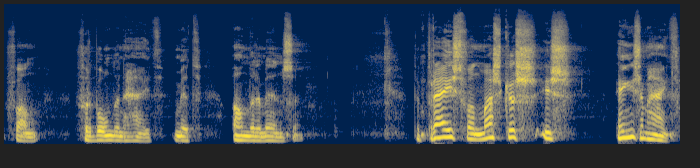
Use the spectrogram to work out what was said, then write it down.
van verbondenheid met andere mensen. De prijs van maskers is eenzaamheid.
